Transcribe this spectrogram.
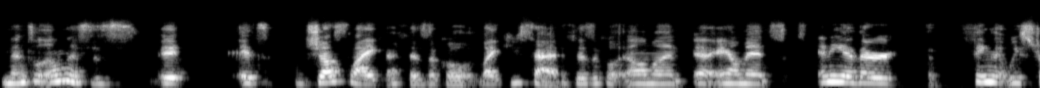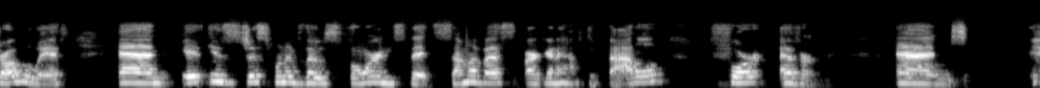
mental illness is it it's just like a physical like you said physical ailment uh, ailments any other thing that we struggle with. And it is just one of those thorns that some of us are going to have to battle forever. And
